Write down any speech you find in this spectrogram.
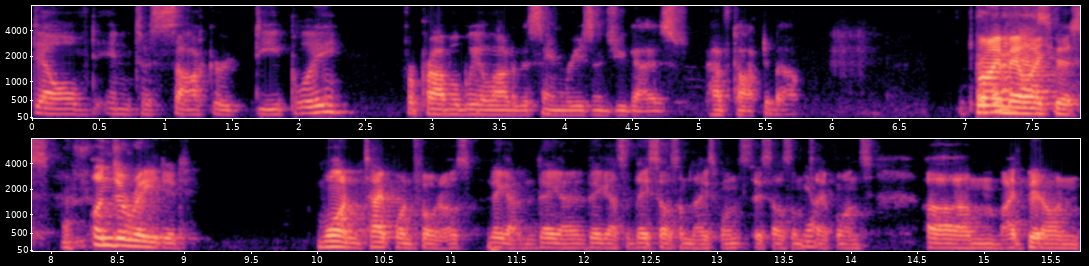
delved into soccer deeply for probably a lot of the same reasons you guys have talked about. Brian may ask- like this underrated. One type one photos. They got they got they got some. They sell some nice ones. They sell some yep. type ones. Um, I've been on.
